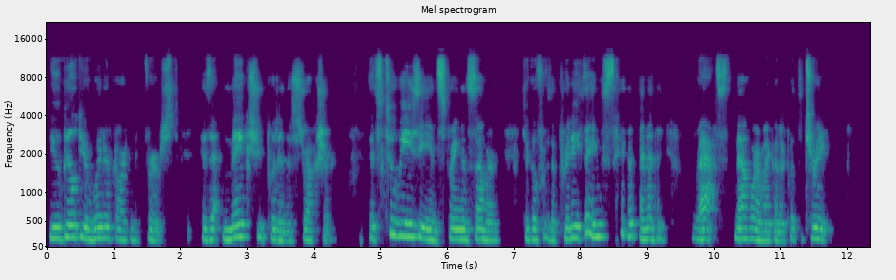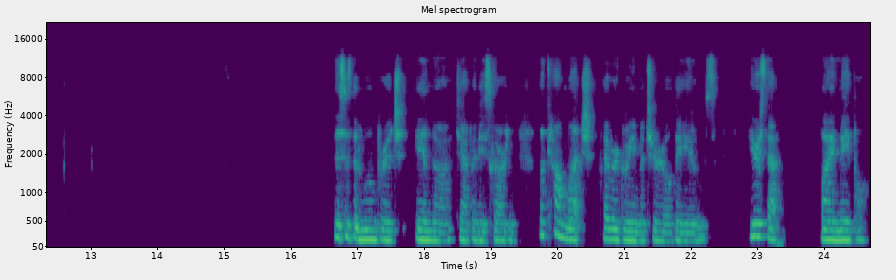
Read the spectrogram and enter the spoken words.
you build your winter garden first, because that makes you put in the structure. It's too easy in spring and summer to go for the pretty things and then think, rats, now where am I going to put the tree? This is the moon bridge in a Japanese garden. Look how much evergreen material they use. Here's that vine maple.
